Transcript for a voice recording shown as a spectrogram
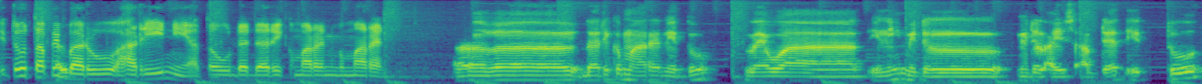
itu tapi baru hari ini atau udah dari kemarin-kemarin? Uh, dari kemarin itu lewat ini middle middle ice update itu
